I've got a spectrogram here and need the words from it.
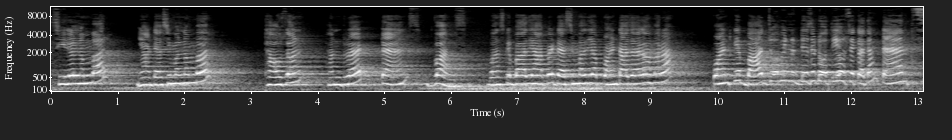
सीरियल नंबर, यहाँ decimal number thousand hundred tens ones ones के बाद यहाँ पे डेसिमल या पॉइंट आ जाएगा हमारा। पॉइंट के बाद जो भी डिजिट होती है, उसे कहते हैं टेंथ्स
